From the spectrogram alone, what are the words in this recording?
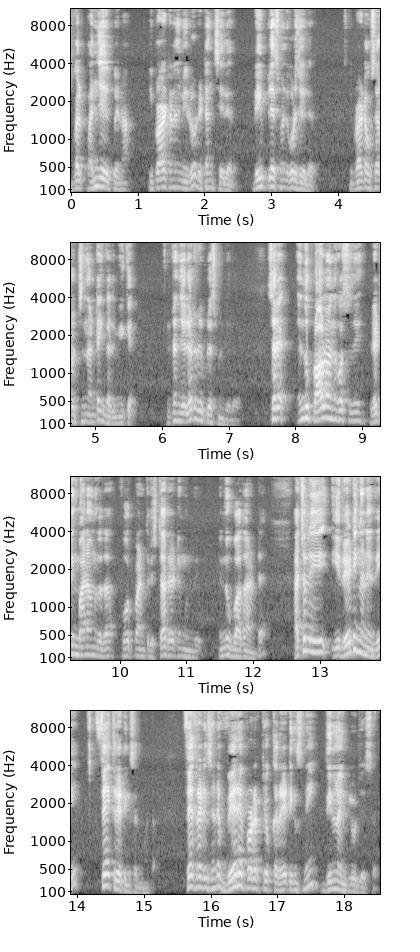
ఒకవేళ పని చేయకపోయినా ఈ ప్రోడక్ట్ అనేది మీరు రిటర్న్ చేయలేరు రీప్లేస్మెంట్ కూడా చేయలేరు. ప్రోడక్ట్ ఒకసారి వచ్చిందంటే ఇంకా అది మీకే. రిటర్న్ చేయలేరు రీప్లేస్మెంట్ చేయలేరు. సరే ఎందుకు ప్రాబ్లం ఎందుకు వస్తుంది? రేటింగ్ బాగానే ఉంది కదా? Four point three star rating ఉంది. ఎందుకు బాధ అంటే యాక్చువల్లీ ఈ రేటింగ్ అనేది ఫేక్ రేటింగ్స్ అనమాట ఫేక్ రేటింగ్స్ అంటే వేరే ప్రోడక్ట్ యొక్క రేటింగ్స్ని దీనిలో ఇంక్లూడ్ చేశారు.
